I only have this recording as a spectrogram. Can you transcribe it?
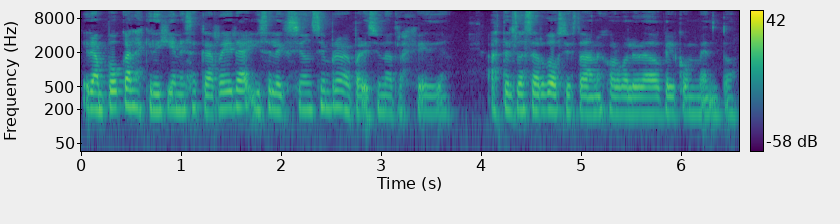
Eran pocas las que elegían esa carrera y esa elección siempre me pareció una tragedia. Hasta el sacerdocio estaba mejor valorado que el convento.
